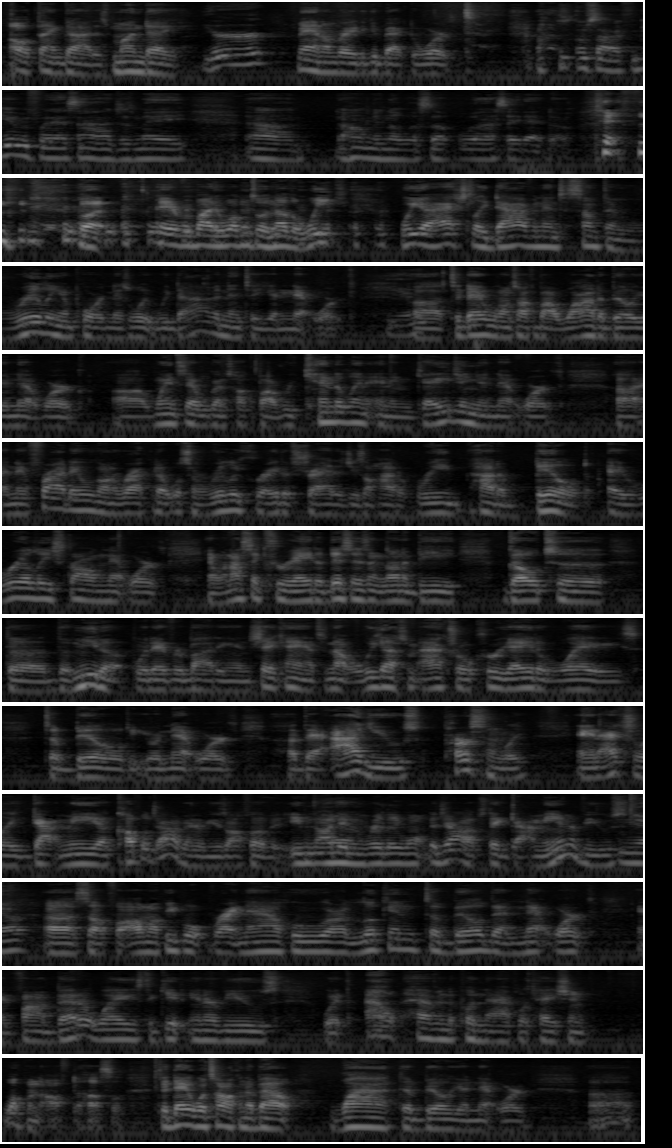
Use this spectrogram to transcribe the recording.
Oh, thank God, it's Monday. You're. Man, I'm ready to get back to work. I'm sorry. Forgive me for that sound I just made. Um, the homies know what's up when I say that though. but hey, everybody, welcome to another week. We are actually diving into something really important this week. We're diving into your network. Yeah. Uh, today, we're going to talk about why to build your network. Uh, Wednesday, we're going to talk about rekindling and engaging your network. Uh, and then Friday, we're going to wrap it up with some really creative strategies on how to read, how to build a really strong network. And when I say creative, this isn't going to be go to the the meetup with everybody and shake hands. No, we got some actual creative ways to build your network uh, that I use personally and actually got me a couple job interviews off of it. Even though I didn't really want the jobs, they got me interviews. yeah. Uh, so for all my people right now who are looking to build their network and find better ways to get interviews without having to put in an application, welcome to Off the Hustle. Today we're talking about why to build your network. Uh,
